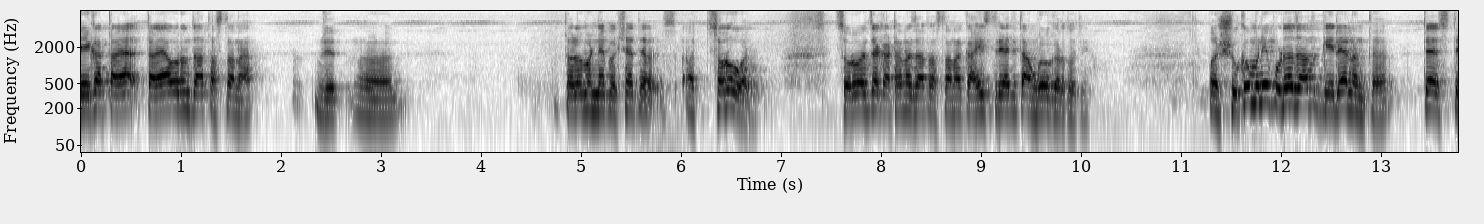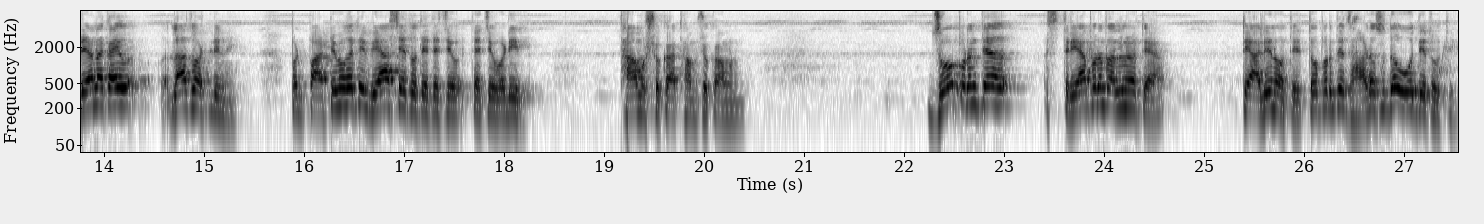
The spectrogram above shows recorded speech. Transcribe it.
ते एका तळ्या तळ्यावरून जात असताना म्हणजे तळं म्हणण्यापेक्षा ते सरोवर सरोवरच्या काठानं जात असताना काही स्त्रिया तिथं आंघोळ करत होत्या. पण शुकमुनी पुढं जात गेल्यानंतर त्या स्त्रियांना काही लाज वाटली नाही. पण पाठीमागं ते व्यास येत होते त्याचे त्याचे वडील. थांब शुका थांब शुका म्हणून. जोपर्यंत त्या स्त्रियापर्यंत आल्या नव्हत्या ते आले नव्हते तोपर्यंत ते झाडंसुद्धा ओत येत होते.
